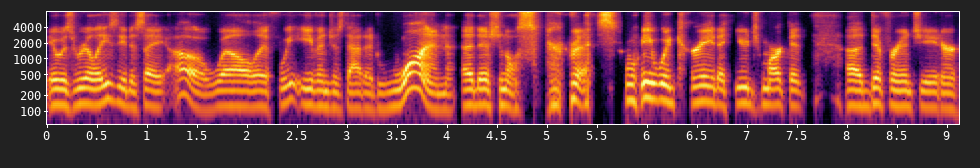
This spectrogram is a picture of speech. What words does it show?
it was real easy to say, oh, well, if we even just added one additional service, we would create a huge market uh, differentiator.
